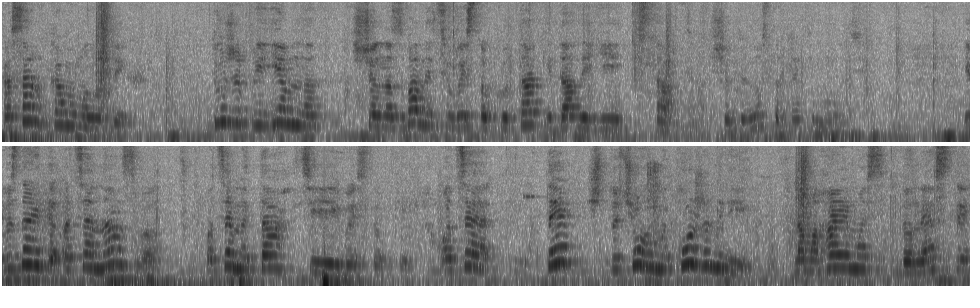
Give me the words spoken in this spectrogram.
Краса руками молодих. Дуже приємно, що назвали цю виставку так і дали їй старт ще в 93-му році. І ви знаєте, оця назва, оце мета цієї виставки, оце те, до чого ми кожен рік намагаємось донести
